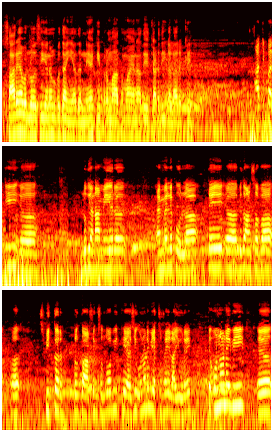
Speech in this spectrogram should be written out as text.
ਸਾਰਿਆਂ ਵੱਲੋਂ ਅਸੀਂ ਇਹਨਾਂ ਨੂੰ ਵਧਾਈਆਂ ਦਿੰਦੇ ਆ ਕਿ ਪ੍ਰਮਾਤਮਾ ਇਹਨਾਂ ਦੇ ਚੜ੍ਹਦੀ ਕਲਾ ਰੱਖੇ। ਅੱਜ ਭਾਜੀ ਅ, ਲੁਧਿਆਣਾ ਮੇਅਰ ਐਮਐਲਏ ਭੋਲਾ ਤੇ ਅ, ਵਿਧਾਨ ਸਭਾ ਅ, ਸਪੀਕਰ ਕੁਲਤਾਰ ਸਿੰਘ ਸੰਧਵਾ ਵੀ ਇੱਥੇ ਆਏ ਸੀ। ਉਹਨਾਂ ਨੇ ਵੀ ਐਕਸਰਸਾਈਜ਼ ਲਾਈ ਉਰੇ ਤੇ ਉਹਨਾਂ ਨੇ ਵੀ ਅ,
